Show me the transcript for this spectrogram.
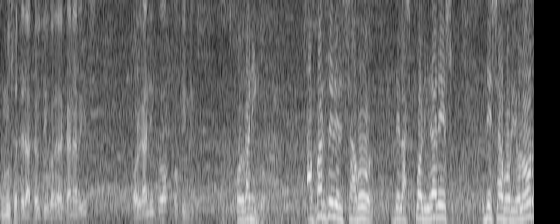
un uso terapéutico del cannabis, orgánico o químico? orgánico. Aparte del sabor, de las cualidades de sabor y olor,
